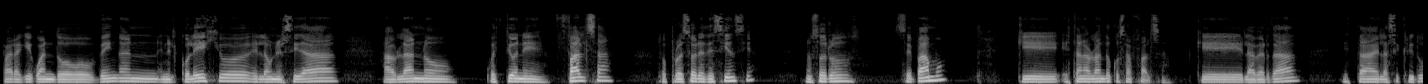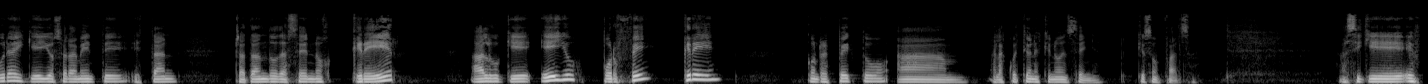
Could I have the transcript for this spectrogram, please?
para que cuando vengan en el colegio, en la universidad, a hablarnos cuestiones falsas, los profesores de ciencia, nosotros sepamos que están hablando cosas falsas, que la verdad está en las escrituras y que ellos solamente están tratando de hacernos creer algo que ellos por fe creen con respecto a, a las cuestiones que nos enseñan, que son falsas. Así que es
